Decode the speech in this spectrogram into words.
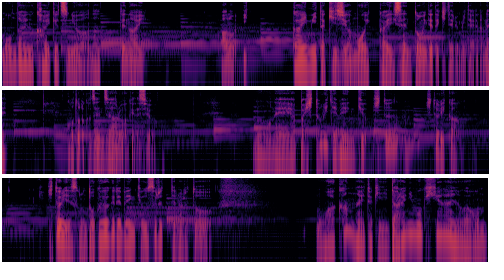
問題の解決にはなってない。あの一回見た記事がもう一回先頭に出てきてるみたいなね。こととか全然あるわけですよ。もうね、やっぱ一人で勉強、ひとん？一人か。一人でその独学で勉強するってなると、もうわかんない時に誰にも聞けないのが本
